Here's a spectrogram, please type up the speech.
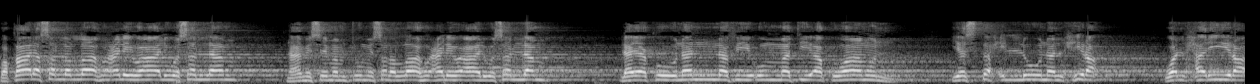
وقال صلى الله عليه واله وسلم na amesema mtume sallallahu alaihi wa alihi wasallam la yakunanna fi ummati aqwamun yastahilluna alhira walharira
